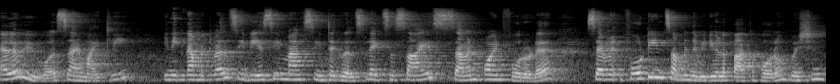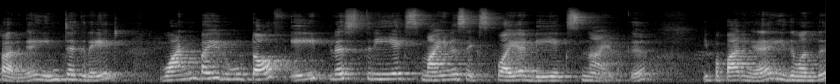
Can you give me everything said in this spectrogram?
Hello viewers I am Maitli. இன்னைக்கு நம்ம டுவெல் சிபிஎஸ்சி மேக்ஸ் இன்டெக்ரல்ஸில் எக்ஸசைஸ் செவன் பாயிண்ட் ஃபோரோட செவன் ஃபோர்டீன் சம் இந்த வீடியோவில் பார்க்க போகிறோம் கொஷின் பாருங்கள் integrate one by root of eight plus three x minus x square டிஎக்ஸ்னு ஆயிருக்கு இப்போ பாருங்கள் இது வந்து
